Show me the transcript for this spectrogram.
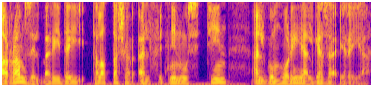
الرمز البريدي 13062 الجمهورية الجزائرية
